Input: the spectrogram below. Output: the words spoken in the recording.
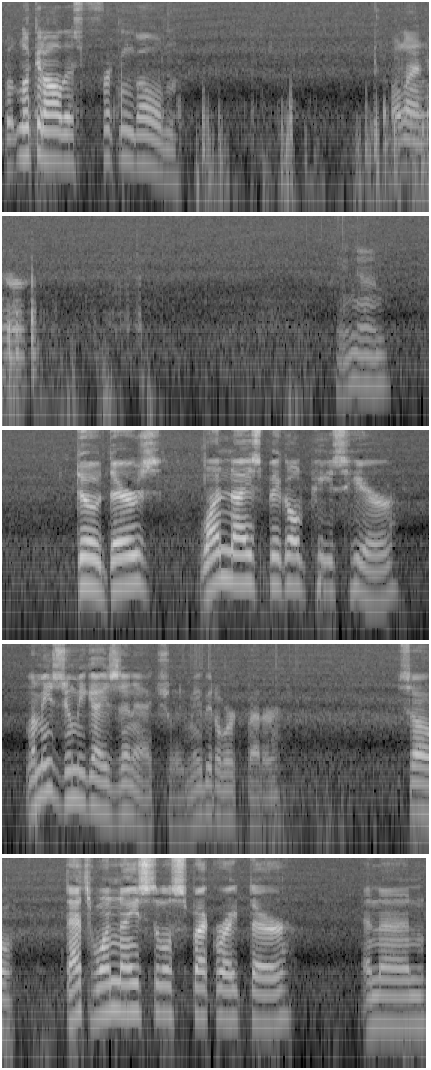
But look at all this freaking gold. Hold on here. Hang on. Dude, there's one nice big old piece here. Let me zoom you guys in actually. Maybe it'll work better. So, that's one nice little speck right there. And then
